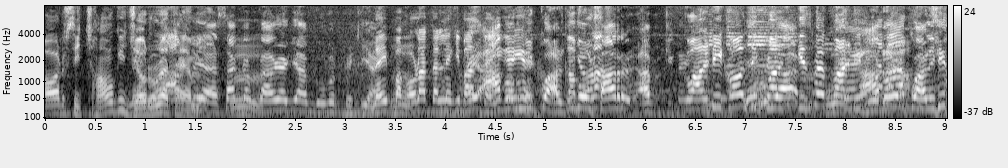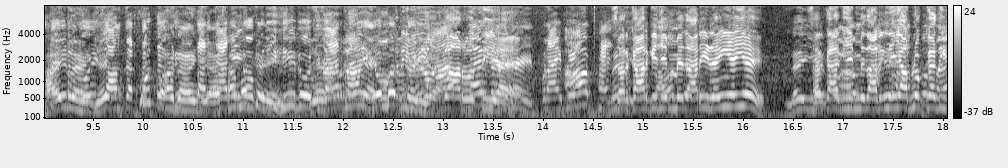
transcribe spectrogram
और शिक्षाओं की ज़रूरत है हमें। ऐसा कब कहा गया कि आप गोबर फेंकिए? नहीं पकौड़ा तलने की बात आप क्वालिटी के अनुसार क्वालिटी कौन सी क्वालिटी किसमें? क्वालिफाई रहेंगे करिए। रोज़गार होती है। प्राइवेट सरकार की ज़िम्मेदारी नहीं है ये। सरकार की तो ज़िम्मेदारी नहीं है आप लोग कभी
